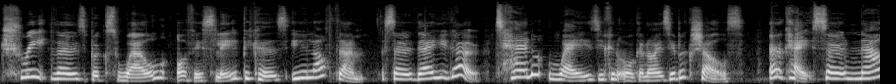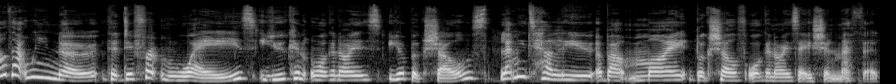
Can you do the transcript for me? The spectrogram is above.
treat those books well, obviously, because you love them. So there you go 10 ways you can organize your bookshelves. Okay, so now that we know the different ways you can organize your bookshelves, let me tell you about my bookshelf organization method.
